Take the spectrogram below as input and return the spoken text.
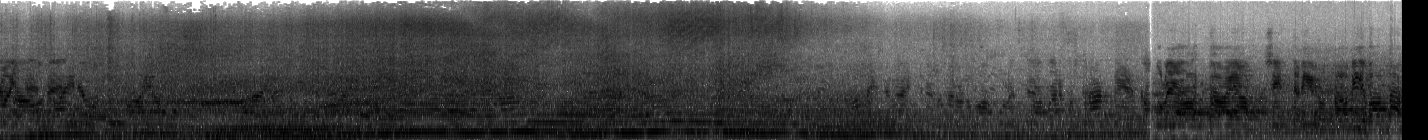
Raiteeseen. Raide osumaa ja Kuljehattaa ja sitten irrottaa viivalta.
